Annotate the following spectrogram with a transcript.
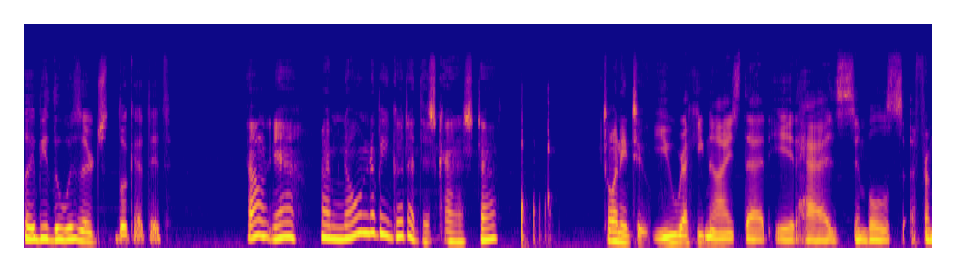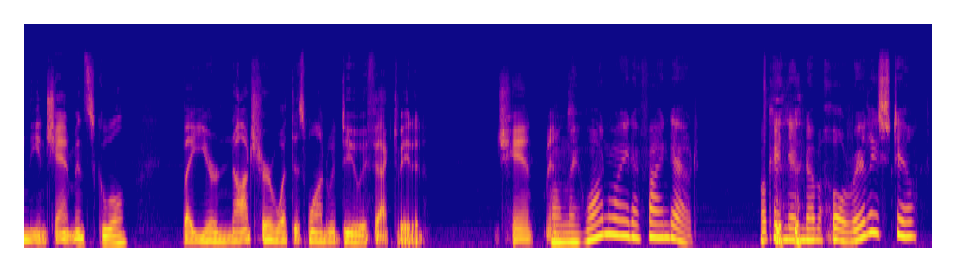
Maybe the wizards look at it. Oh, yeah. I'm known to be good at this kind of stuff. 22. You recognize that it has symbols from the enchantment school, but you're not sure what this wand would do if activated. Enchantment. Only one way to find out. Okay, Nib Nub, hold really still.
